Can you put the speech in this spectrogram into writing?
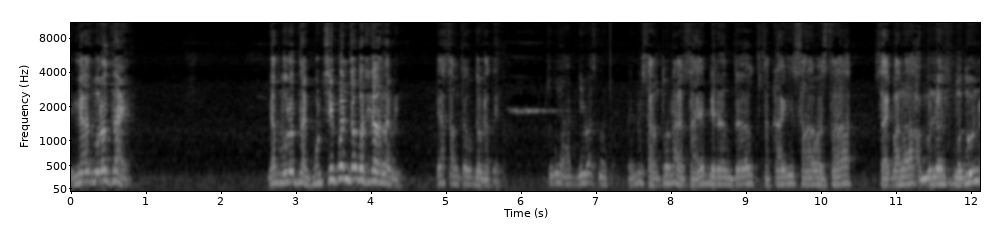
मी आज बोलत नाही. मी आज बोलत नाही. पुढची पण चौकशी करायला लावेल या सांगतोय उद्धव ठाकरेंना तुम्ही आठ दिवस म्हणतो नाही, मी सांगतो ना साहेब गेल्यानंतर सकाळी सहा वाजता साहेबांना अम्ब्युलन्स मधून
